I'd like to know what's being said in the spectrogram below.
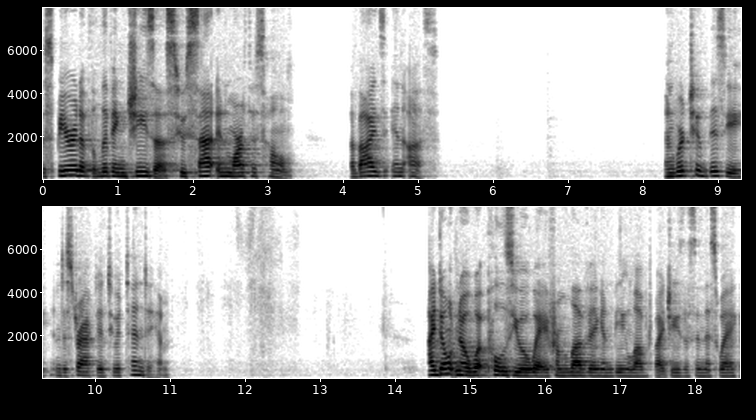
The Spirit of the living Jesus, who sat in Martha's home, abides in us. And we're too busy and distracted to attend to him. I don't know what pulls you away from loving and being loved by Jesus in this way.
